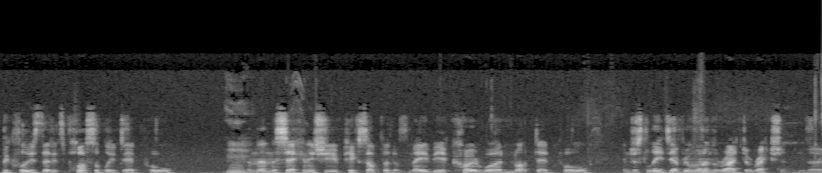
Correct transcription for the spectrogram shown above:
the clues that it's possibly Deadpool, Mm. and then the second issue picks up that it may be a code word, not Deadpool, and just leads everyone in the right direction. You know,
